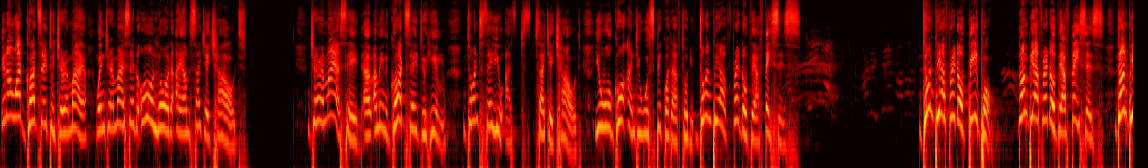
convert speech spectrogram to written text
You know what God said to Jeremiah when Jeremiah said, Oh Lord, I am such a child. Jeremiah said, uh, I mean, God said to him, Don't say you are such a child. You will go and you will speak what I've told you. Don't be afraid of their faces. Don't be afraid of people. Don't be afraid of their faces. Don't be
